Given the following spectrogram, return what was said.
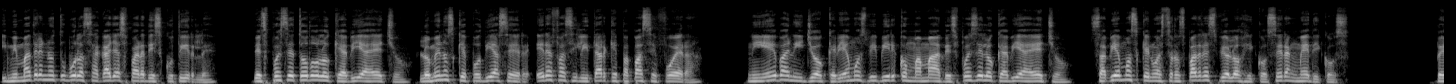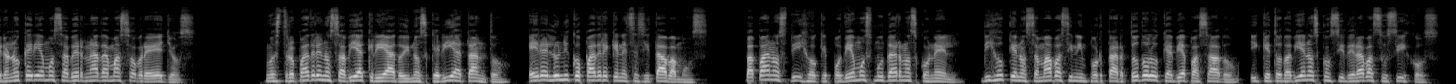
y mi madre no tuvo las agallas para discutirle. Después de todo lo que había hecho, lo menos que podía hacer era facilitar que papá se fuera. Ni Eva ni yo queríamos vivir con mamá después de lo que había hecho. Sabíamos que nuestros padres biológicos eran médicos, pero no queríamos saber nada más sobre ellos. Nuestro padre nos había criado y nos quería tanto. Era el único padre que necesitábamos. Papá nos dijo que podíamos mudarnos con él, dijo que nos amaba sin importar todo lo que había pasado y que todavía nos consideraba sus hijos.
